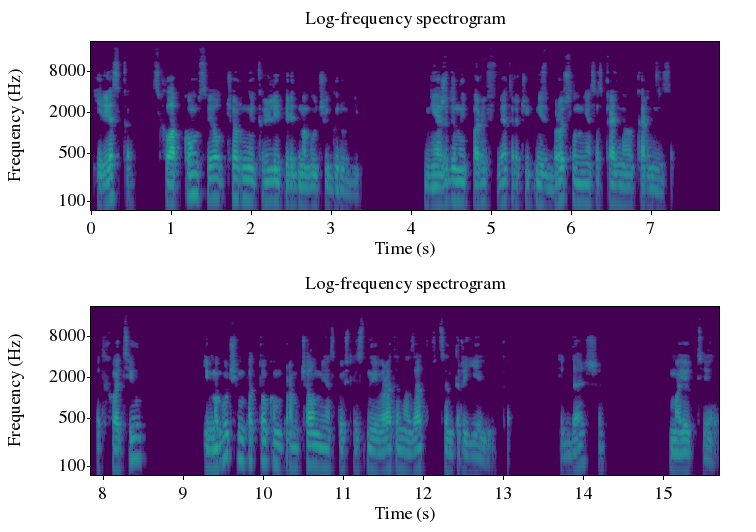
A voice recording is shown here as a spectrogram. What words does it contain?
И резко, с хлопком свел черные крылья перед могучей грудью. Неожиданный порыв ветра чуть не сбросил меня со скального карниза. Подхватил и могучим потоком промчал меня сквозь лесные врата назад в центр ельника. И дальше мое тело,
